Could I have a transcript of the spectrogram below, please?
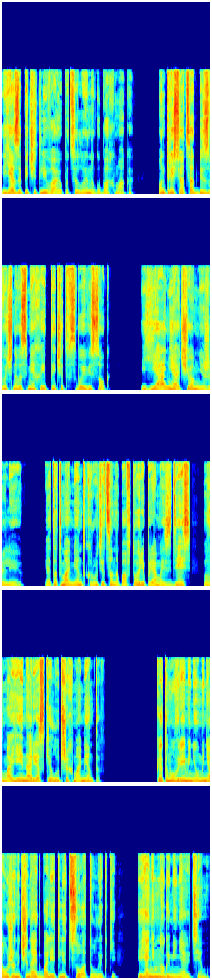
Я запечатлеваю поцелуй на губах Мака. Он трясется от беззвучного смеха и тычет в свой висок. Я ни о чем не жалею. Этот момент крутится на повторе прямо здесь, в моей нарезке лучших моментов. К этому времени у меня уже начинает болеть лицо от улыбки, и я немного меняю тему.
